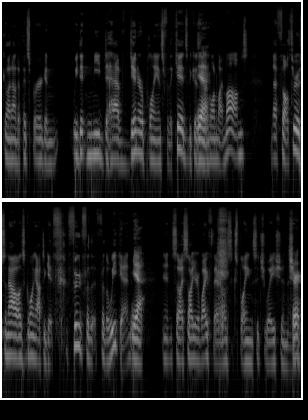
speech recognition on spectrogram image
going down to Pittsburgh, and we didn't need to have dinner plans for the kids because they Yeah. were going to my mom's. That fell through. So now I was going out to get f- food for the for the weekend. Yeah. And so I saw your wife there, and I was explaining the situation. And, Sure.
